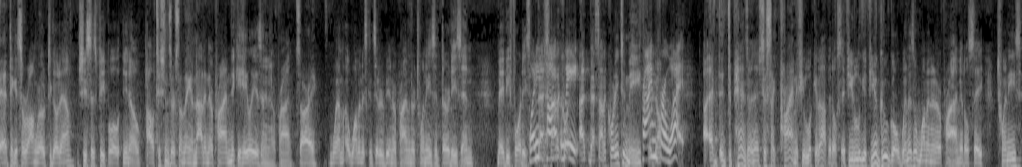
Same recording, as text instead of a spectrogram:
I think it's the wrong road to go down. She says people, you know, politicians or something are not in their prime. Nikki Haley isn't in her prime. Sorry, when a woman is considered to be in her prime in her 20s and 30s and maybe 40s. What do you that's talk- Not wait. I, that's not according to me. Prime for what? Uh, it depends. I mean, it's just like prime. If you look it up, it'll if you if you Google when is a woman in her prime, it'll say 20s,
